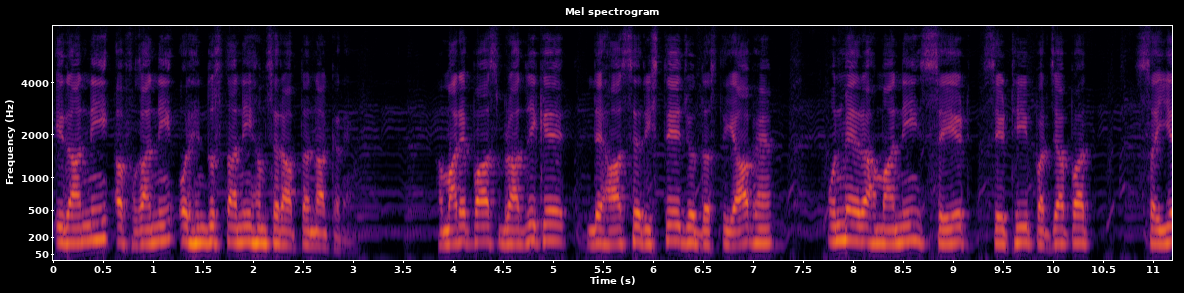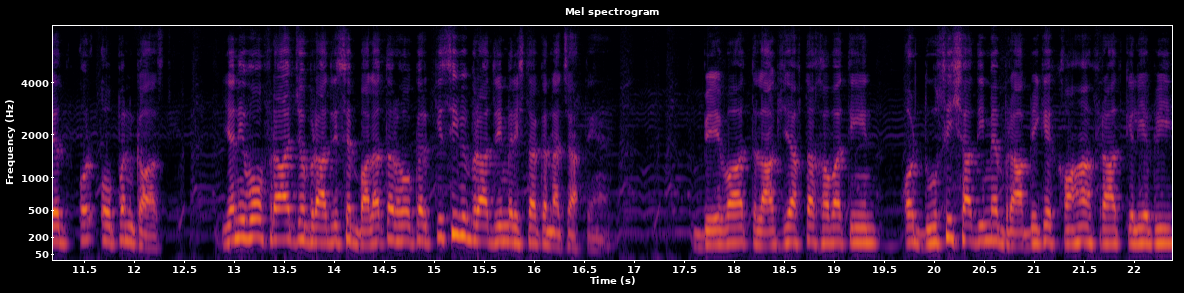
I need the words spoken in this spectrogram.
ایرانی، افغانی اور ہندوستانی ہم سے رابطہ نہ کریں۔ ہمارے پاس برادری کے لحاظ سے رشتے جو دستیاب ہیں، ان میں رحمانی، سیٹھ، سیٹھی، پرجاپت، سید اور اوپن کاسٹ یعنی وہ افراد جو برادری سے بالا تر ہو کر کسی بھی برادری میں رشتہ کرنا چاہتے ہیں۔ بیوہ، طلاق یافتہ خواتین اور دوسری شادی میں برابری کے خواہاں افراد کے لیے بھی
